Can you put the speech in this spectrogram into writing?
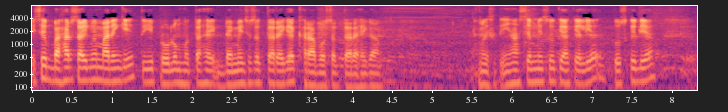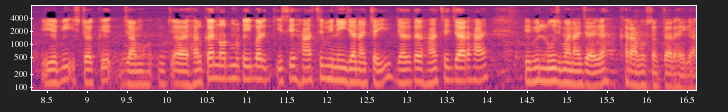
इसे बाहर साइड में मारेंगे तो ये प्रॉब्लम होता है, डैमेज हो सकता रहेगा, ख़राब हो सकता रहेगा। यहाँ से हमने इसको क्या कर लिया तो उसके लिया ये भी स्टक जाम हल्का नॉर्मल कई बार इसे हाथ से भी नहीं जाना चाहिए, ज़्यादातर हाथ से जा रहा है ये भी लूज माना जाएगा, ख़राब हो सकता रहेगा।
